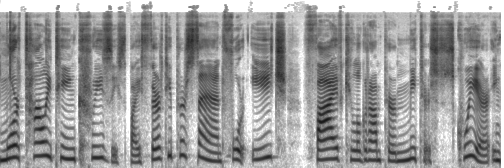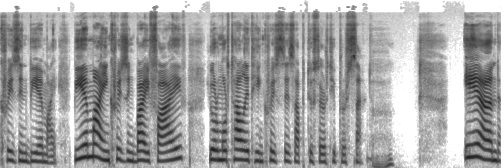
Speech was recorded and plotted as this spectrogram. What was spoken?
mortality increases by 30% for each 5 kilogram per meter square increase in BMI. BMI increasing by 5, your mortality increases up to 30%. percent mm-hmm. And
